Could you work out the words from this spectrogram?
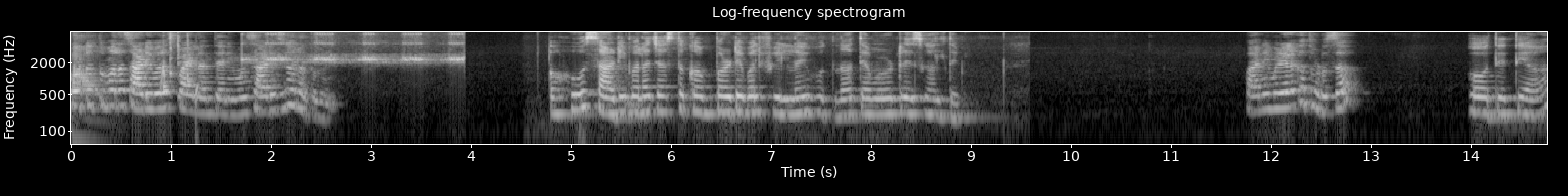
फोटो तुम्हाला साडीवरच पाहिला ना त्यांनी मग साडीच घाला तुम्ही. हो साडी मला जास्त कम्फर्टेबल फील नाही होत ना त्यामुळे ड्रेस घालते मी. पाणी मिळेल का थोडस? हो देते हा.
